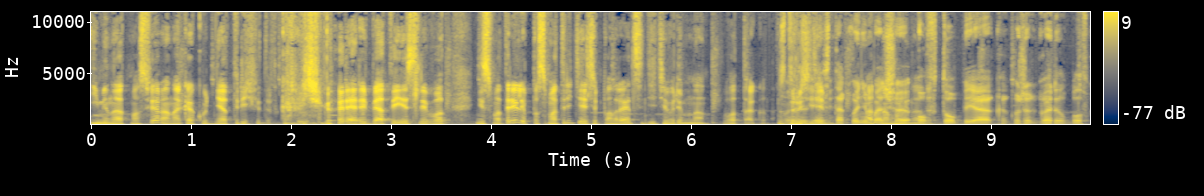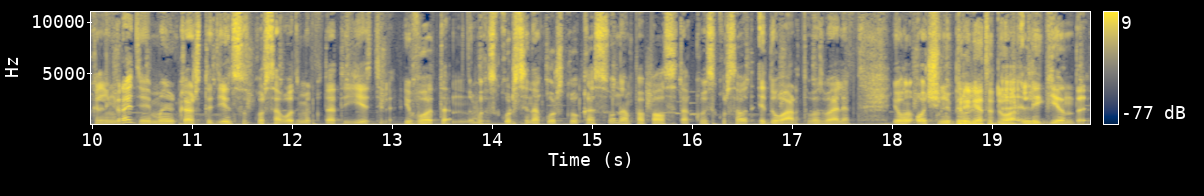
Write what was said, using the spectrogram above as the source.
именно атмосфера, она как у Дня Трифидов. Короче говоря, ребята, если вот не смотрели, посмотрите, если понравится, идите в Ремнант. Вот так вот. С друзьями. Здесь такой небольшой не надо. офф-топ. Я, как уже говорил, был в Калининграде, и мы каждый день с экскурсоводами куда-то ездили. И вот э, в экскурсии на Курскую косу нам попался такой экскурсовод, Эдуард его звали. И он очень любил Привет, Эдуард. э, легенды.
